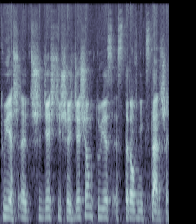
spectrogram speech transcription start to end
tu jest e, 3060, tu jest sterownik starszy.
